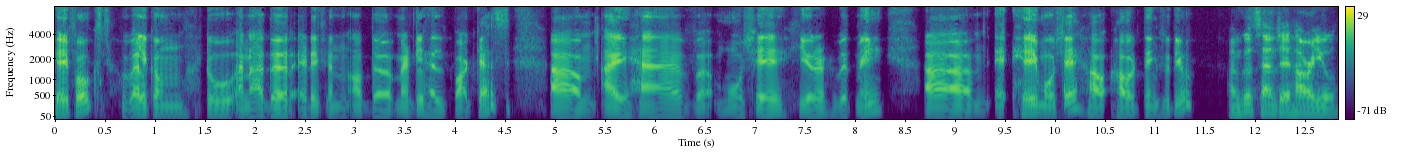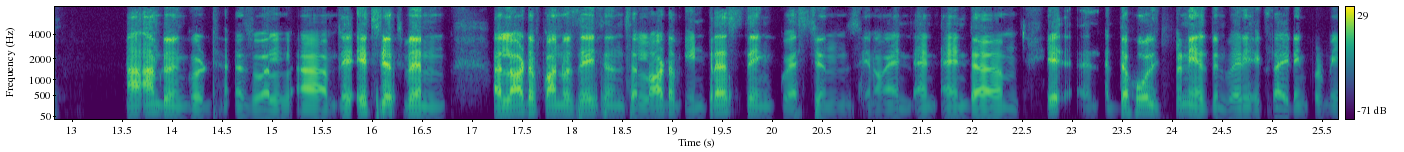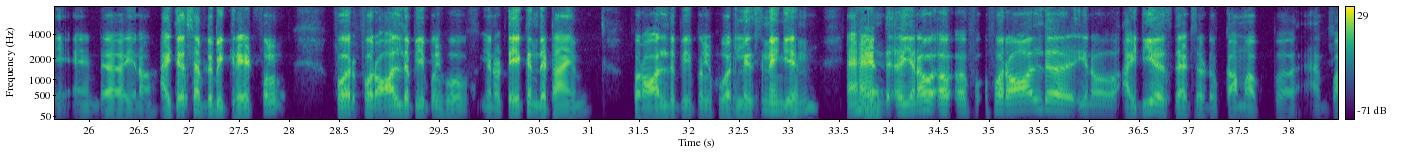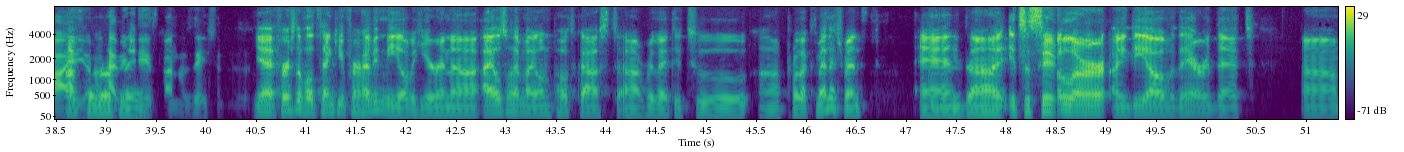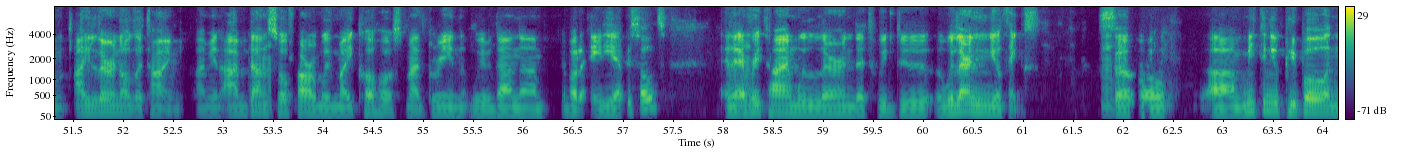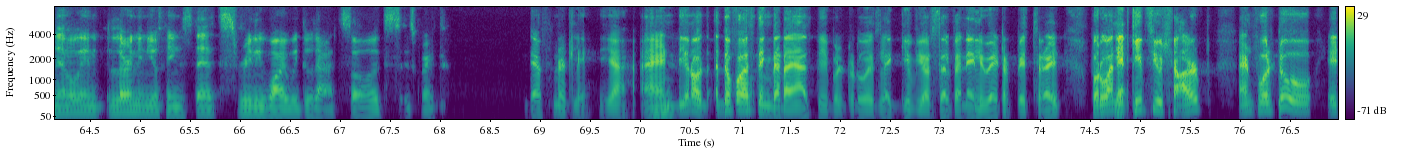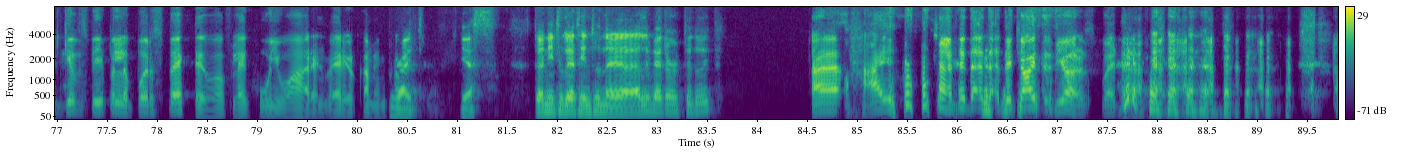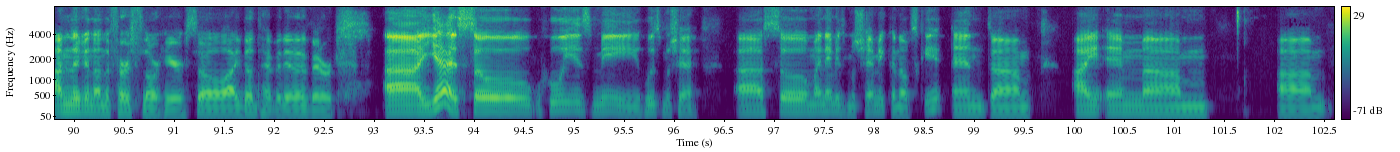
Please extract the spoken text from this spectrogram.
Hey, folks, welcome to another edition of the Mental Health Podcast. Um, I have uh, Moshe here with me. Um, hey, Moshe, how, how are things with you? I'm good, Sanjay. How are you? I, am doing good as well. Um, it, it's just been a lot of conversations, a lot of interesting questions, you know, and and and um, it, the whole journey has been very exciting for me. And uh, you know, I just have to be grateful for for all the people who have you know taken the time for all the people who are listening in and uh, you know uh, uh, for all the you know ideas that sort of come up uh, by you know, having these conversations yeah first of all thank you for having me over here and uh, i also have my own podcast uh, related to product management mm-hmm. and it's a similar idea over there that um, I learn all the time. I mean, I've done mm-hmm. so far with my co-host Matt Green. We've done um, about 80 episodes, and every time we learn that we do we learn new things. Mm-hmm. so um, meeting new people and learning, learning new things that's really why we do that. So it's it's great. Definitely yeah. And mm-hmm. you know the first thing that i ask people to do is like give yourself an elevator pitch right? For one yeah. it keeps you sharp. And for two it gives people a perspective of like who you are and where you're coming from. Right. Yes. Do i need to get into the elevator to do it uh, I the, the, choice is yours, but uh. I'm living on the first floor here, so I don't have an elevator. Uh, yeah. So who is me? Who's Moshe? Uh, so my name is Moshe Mikanovsky, and um, I am um, um,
